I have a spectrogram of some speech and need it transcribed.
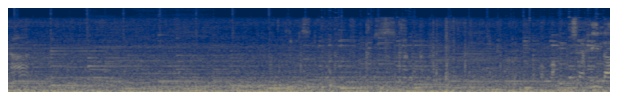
Yan. Papakita sa hila,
